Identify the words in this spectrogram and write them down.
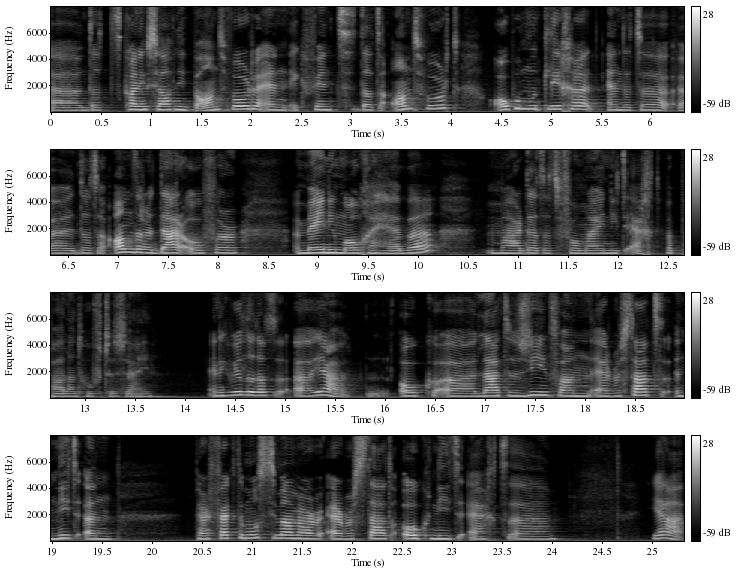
uh, dat kan ik zelf niet beantwoorden. En ik vind dat de antwoord open moet liggen en dat de, uh, dat de anderen daarover een mening mogen hebben. Maar dat het voor mij niet echt bepalend hoeft te zijn. En ik wilde dat uh, ja, ook laten zien van er bestaat niet een perfecte moslima, maar er bestaat ook niet echt ja,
